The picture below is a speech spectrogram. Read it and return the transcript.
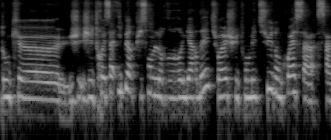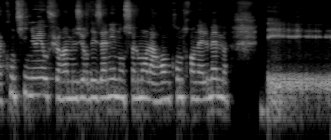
Donc euh, j'ai trouvé ça hyper puissant de le regarder, tu vois, je suis tombée dessus. Donc ouais, ça, ça a continué au fur et à mesure des années, non seulement la rencontre en elle-même et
